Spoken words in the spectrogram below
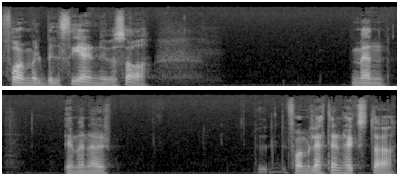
formelbilserien i USA men jag menar, Formel 1 är den högsta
